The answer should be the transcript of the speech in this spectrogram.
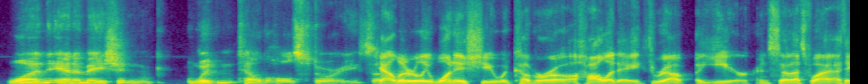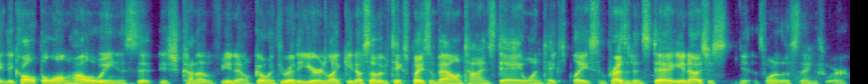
one animation wouldn't tell the whole story. So Yeah. Literally, one issue would cover a, a holiday throughout a year. And so that's why I think they call it the long Halloween, is that it's kind of, you know, going throughout the year. And like, you know, some of it takes place on Valentine's Day, one takes place on President's Day. You know, it's just, yeah, it's one of those things where,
